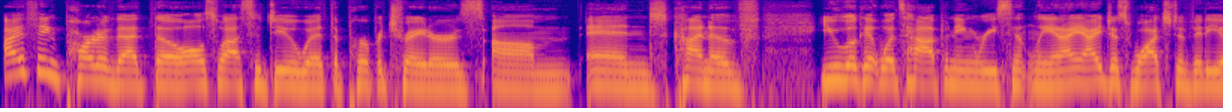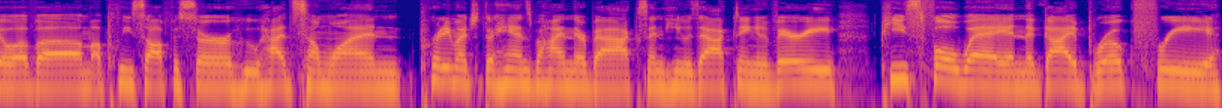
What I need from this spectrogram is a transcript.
I think part of that, though, also has to do with the perpetrators um, and kind of you look at what's happening recently. And I, I just watched a video of um, a police officer who had someone pretty much with their hands behind their backs, and he was acting in a very peaceful way. And the guy broke free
